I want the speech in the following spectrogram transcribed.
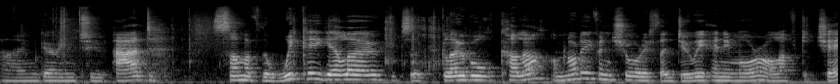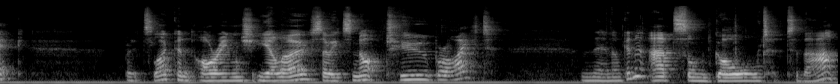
I'm going to add some of the wicker yellow. It's a global colour. I'm not even sure if they do it anymore. I'll have to check. But it's like an orange yellow, so it's not too bright. And then I'm going to add some gold to that.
